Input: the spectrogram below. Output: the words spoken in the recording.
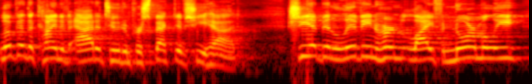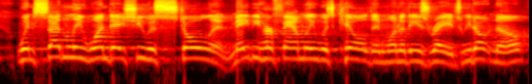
Look at the kind of attitude and perspective she had. She had been living her life normally when suddenly one day she was stolen. Maybe her family was killed in one of these raids. We don't know.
